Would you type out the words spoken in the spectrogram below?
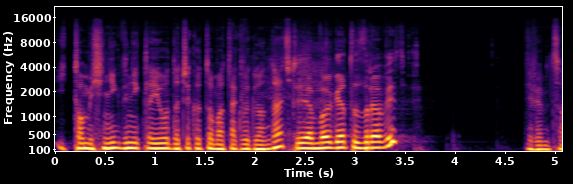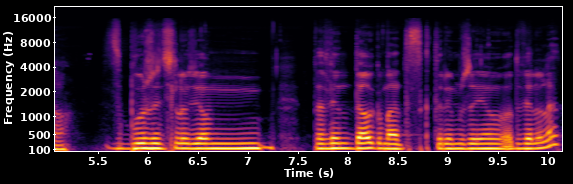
i to mi się nigdy nie kleiło, dlaczego to ma tak wyglądać. Czy ja mogę to zrobić? Nie wiem co. Zburzyć ludziom pewien dogmat, z którym żyją od wielu lat?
